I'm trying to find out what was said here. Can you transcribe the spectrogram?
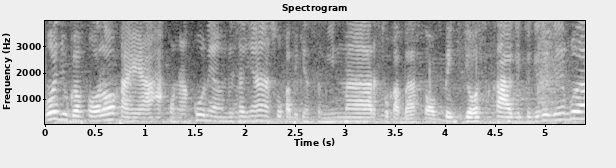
gue juga follow kayak akun-akun yang misalnya suka bikin seminar, suka bahas topik, Joska gitu-gitu. Jadi gue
